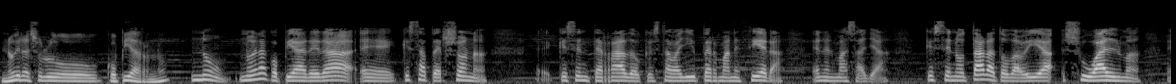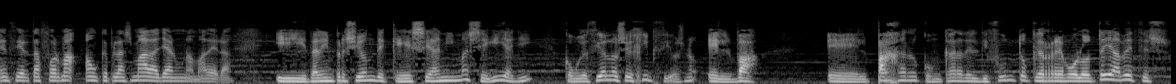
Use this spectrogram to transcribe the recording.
No era solo copiar, ¿no? No, no era copiar, era eh, que esa persona eh, que es enterrado, que estaba allí, permaneciera en el más allá, que se notara todavía su alma, en cierta forma, aunque plasmada ya en una madera. Y da la impresión de que ese ánima seguía allí, como decían los egipcios, ¿no? El va, el pájaro con cara del difunto que revolotea a veces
